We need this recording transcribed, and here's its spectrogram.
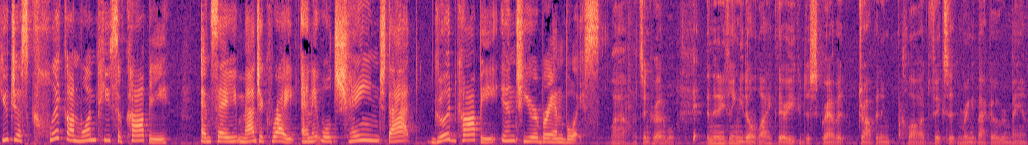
you just click on one piece of copy and say Magic Write, and it will change that good copy into your brand voice. Wow, that's incredible. And anything you don't like there, you could just grab it, drop it in Claude, fix it, and bring it back over, and bam.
